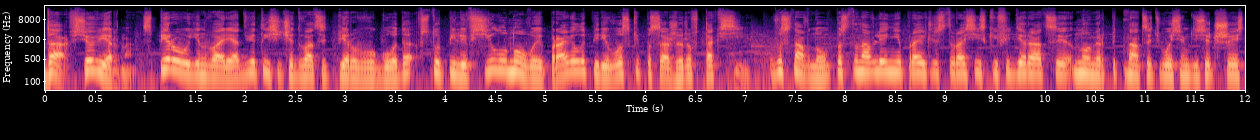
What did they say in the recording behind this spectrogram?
Да, все верно. С 1 января 2021 года вступили в силу новые правила перевозки пассажиров такси. В основном постановление правительства Российской Федерации номер 1586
